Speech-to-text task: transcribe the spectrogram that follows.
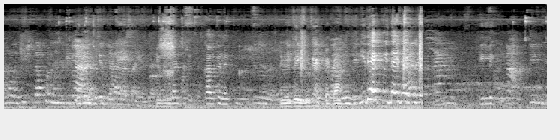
ಅಲ್ಲ ಒಂದಿಷ್ಟು ದಪ್ಪ ನಂಗೆ ಕಾಲ್ ಕೆಳಗೆ. ಇದು. ಇದು ಇದೆ. ಇಲ್ಲಿ ಇಲ್ಲಿ.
